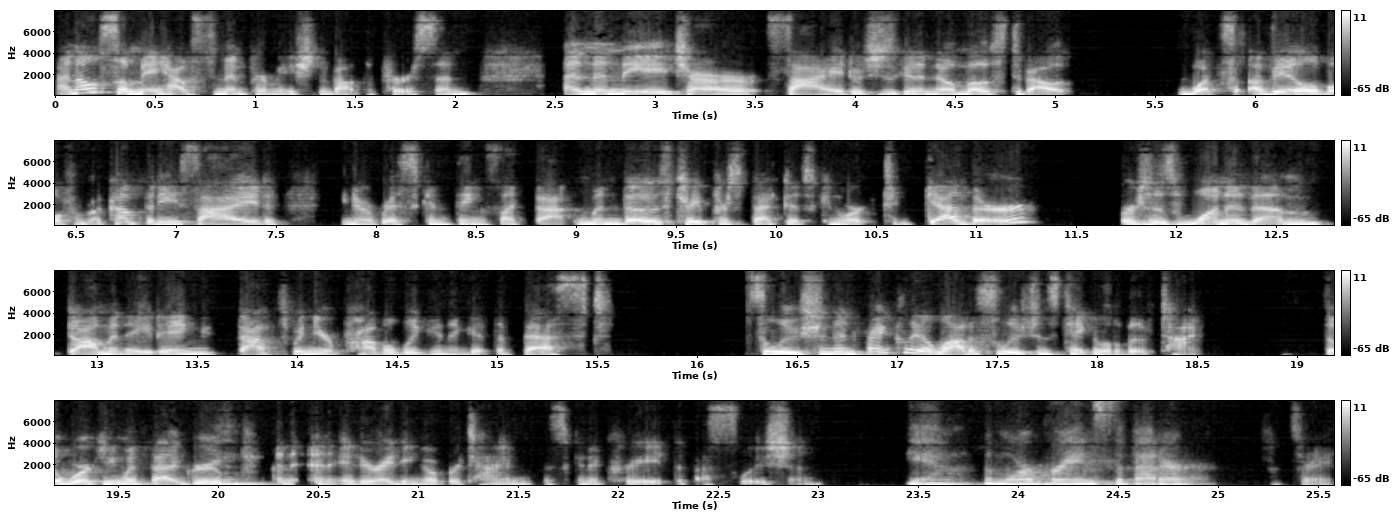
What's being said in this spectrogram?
and also may have some information about the person, and then the HR side, which is going to know most about what's available from a company side, you know, risk and things like that. And when those three perspectives can work together versus one of them dominating, that's when you're probably going to get the best solution. And frankly, a lot of solutions take a little bit of time. So working with that group and, and iterating over time is going to create the best solution. Yeah, the more brains, the better. That's right.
